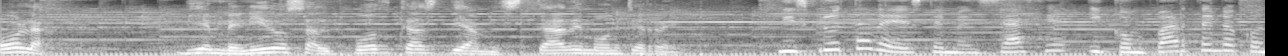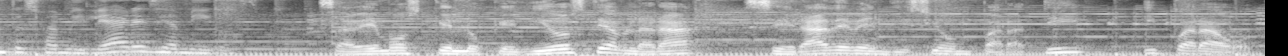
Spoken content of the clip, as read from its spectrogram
Hola, bienvenidos al podcast de Amistad de Monterrey. Disfruta de este mensaje y compártelo con tus familiares y amigos. Sabemos que lo que Dios te hablará será de bendición para ti y para otros.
